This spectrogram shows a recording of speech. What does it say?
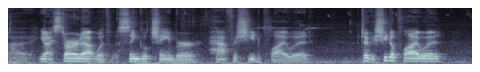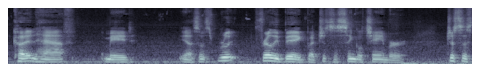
uh, you know, I started out with a single chamber, half a sheet of plywood. I took a sheet of plywood, cut it in half, made, you know, so it's really fairly big, but just a single chamber, just to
